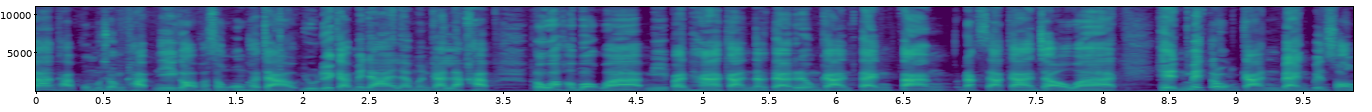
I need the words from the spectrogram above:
บ้างครับคุณผู้ชมครับนี่ก็พระสงฆ์องค์ข้าเจ้าอยู่ด้วยกันไม่ได้แล้วเหมือนกันละครับ เพราะว่าเขาบอกว่ามีปัญหากันตั้งแต่เรื่องของการแต่งตั้งรักษาการเจ้าอาวาสเห็นไม่ตรงกันแบ่งเป็นสอง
